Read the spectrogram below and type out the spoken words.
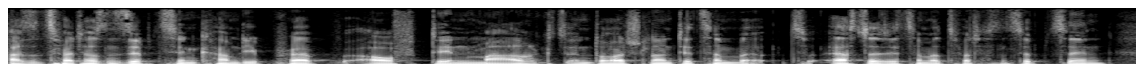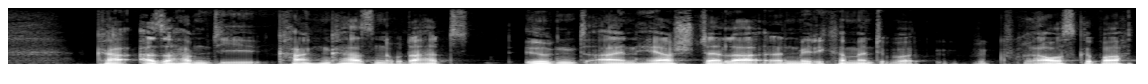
Also 2017 kam die PrEP auf den Markt in Deutschland, Dezember, 1. Dezember 2017. Ka- Also haben die Krankenkassen oder hat irgendein Hersteller ein Medikament über, rausgebracht,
